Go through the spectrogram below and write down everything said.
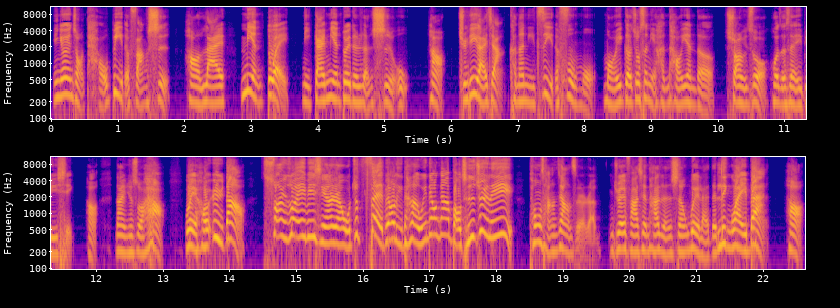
你用一种逃避的方式。好来面对你该面对的人事物。好，举例来讲，可能你自己的父母某一个就是你很讨厌的双鱼座或者是 AB 型。好，那你就说好，我以后遇到双鱼座 AB 型的人，我就再也不要理他了，我一定要跟他保持距离。通常这样子的人，你就会发现他人生未来的另外一半，好，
